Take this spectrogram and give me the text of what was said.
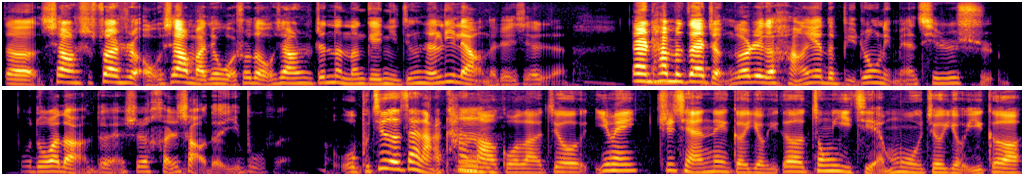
的像是算是偶像吧，就我说的偶像是真的能给你精神力量的这些人，但是他们在整个这个行业的比重里面其实是不多的，对，是很少的一部分。我不记得在哪儿看到嗯过了，就因为之前那个有一个综艺节目，就有一个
